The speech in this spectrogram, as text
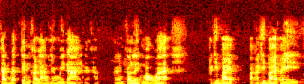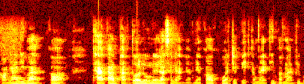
กัสแบบเต็มกำลังยังไม่ได้นะครับดังนั้นก็เลยมองว่าอธิบายอธิบายไปก่อนหน้านี้ว่าก็ ถ้าการพักตัวลงในลักษณะแบบนี้ก็ควรจะปิดกำไรที่ประมาณพี่โบ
